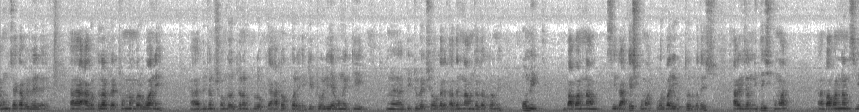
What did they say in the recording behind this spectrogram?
এবং চেক আপে বেরোয় আগরতলার প্ল্যাটফর্ম নাম্বার ওয়ানে দুজন সন্দেহজনক লোককে আটক করে একটি ট্রলি এবং একটি পিট্টু ব্যাগ সহকারে তাদের নাম যথাক্রমে অমিত, বাবার নাম শ্রী রাকেশ কুমার, ওর বাড়ি উত্তরপ্রদেশ। আরেকজন নীতিশ কুমার বাবার নাম শ্রী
